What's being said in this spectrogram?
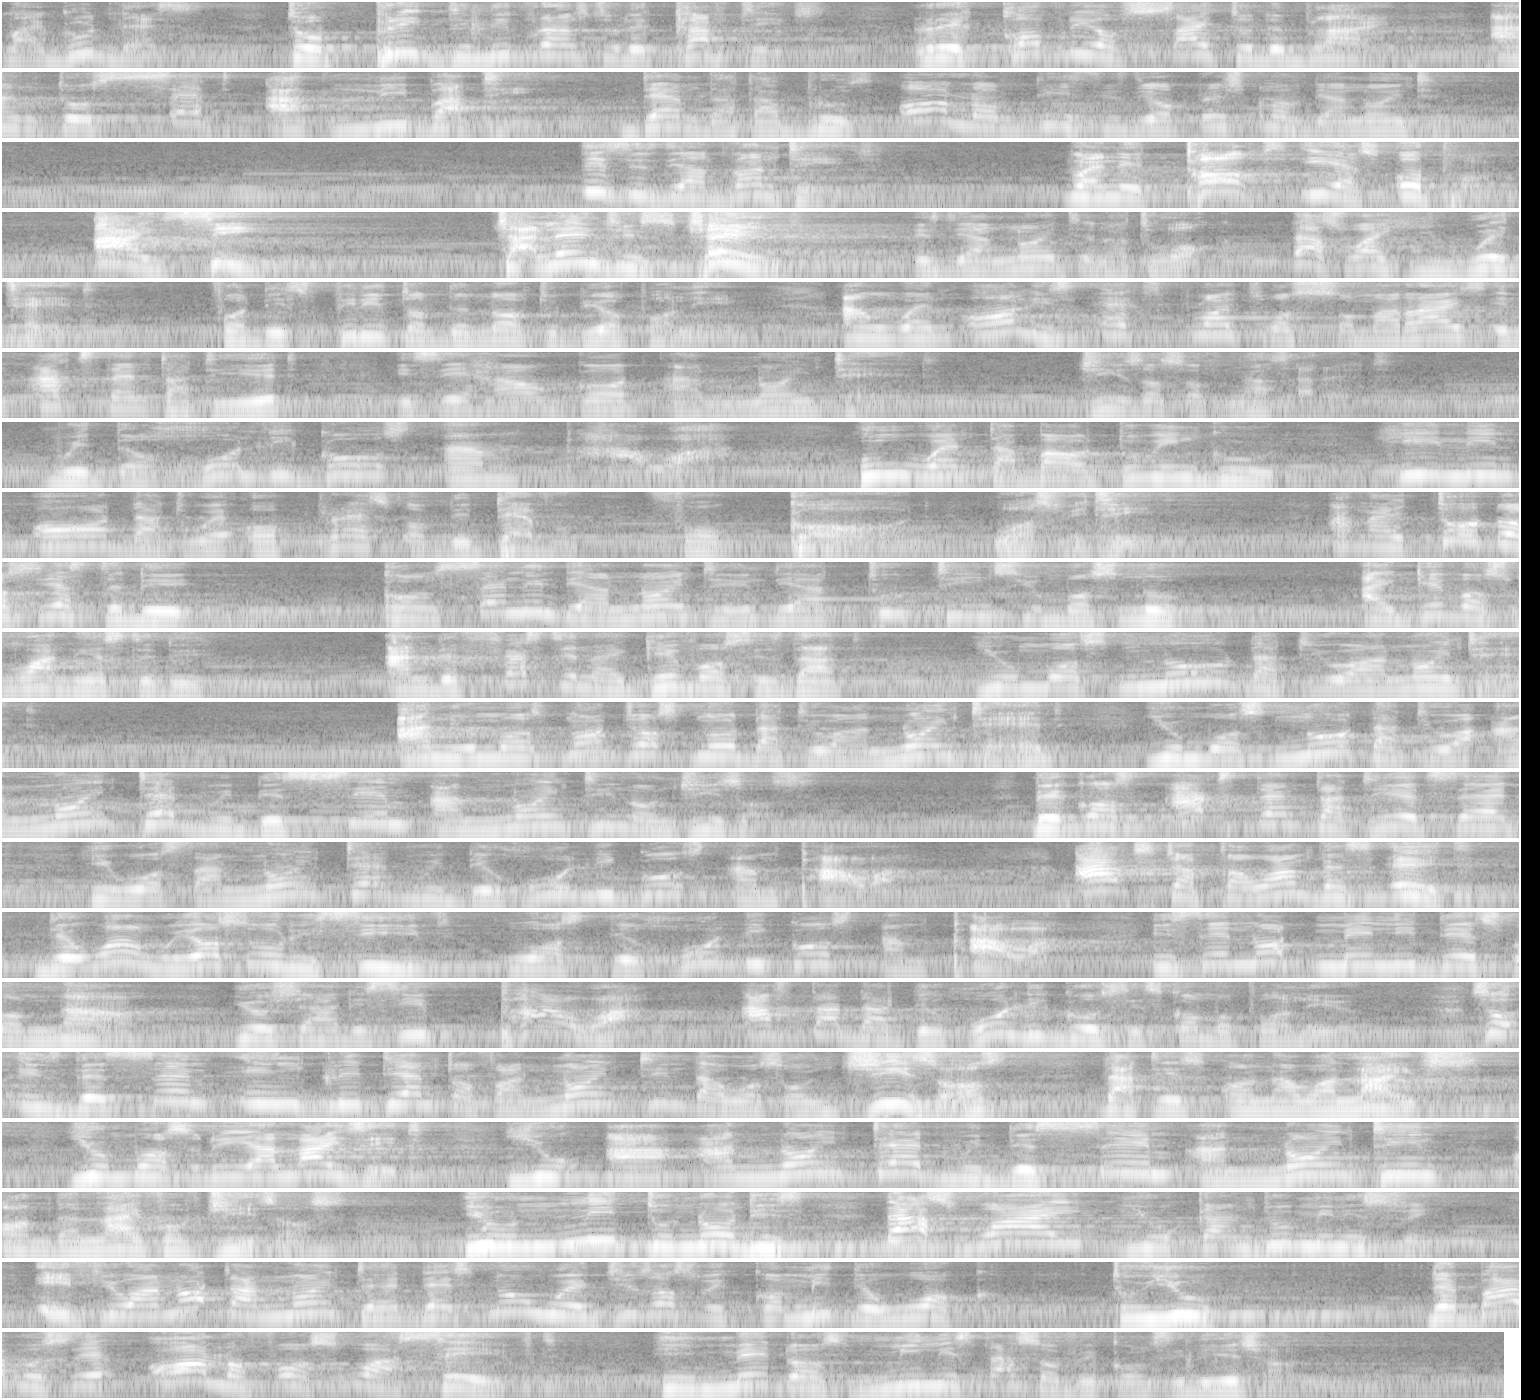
My goodness, to preach deliverance to the captives, recovery of sight to the blind, and to set at liberty them that are bruised. All of this is the operation of the anointing. This is the advantage. When it talks, ears open, I see. Challenges change. Is the anointing at work. That's why he waited for the spirit of the Lord to be upon him. And when all his exploits was summarized in Acts 10 38, he said how God anointed Jesus of Nazareth with the Holy Ghost and power, who went about doing good, healing all that were oppressed of the devil, for God was with him. And I told us yesterday concerning the anointing, there are two things you must know. I gave us one yesterday. And the first thing I gave us is that you must know that you are anointed. And you must not just know that you are anointed, you must know that you are anointed with the same anointing on Jesus. Because Acts 10 38 said he was anointed with the Holy Ghost and power. Acts chapter 1, verse 8, the one we also received was the Holy Ghost and power. He said, Not many days from now, you shall receive power after that the Holy Ghost is come upon you. So it's the same ingredient of anointing that was on Jesus that is on our lives. You must realize it. You are anointed with the same anointing on the life of Jesus. You need to know this. That's why you can do ministry. If you are not anointed, there's no way Jesus will commit the work to you. The Bible says all of us who are saved, he made us ministers of reconciliation.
